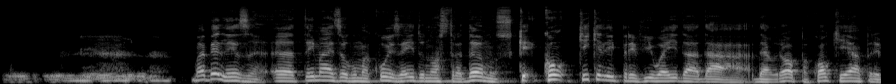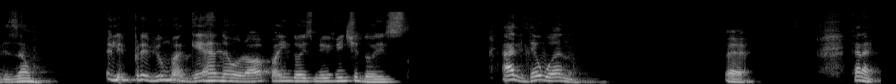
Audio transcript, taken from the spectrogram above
mas beleza. Uh, tem mais alguma coisa aí do Nostradamus? O que, que, que ele previu aí da, da, da Europa? Qual que é a previsão? Ele previu uma guerra na Europa em 2022. Ah, ele deu o ano. É. Cara,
